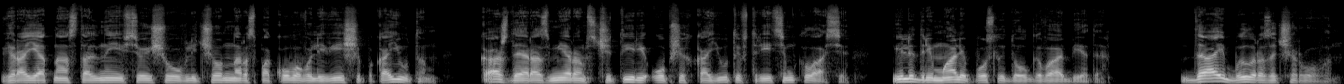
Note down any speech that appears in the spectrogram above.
Вероятно, остальные все еще увлеченно распаковывали вещи по каютам — каждая размером с четыре общих каюты в третьем классе, или дремали после долгого обеда. Дай был разочарован.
